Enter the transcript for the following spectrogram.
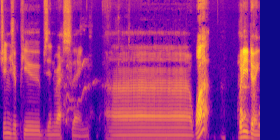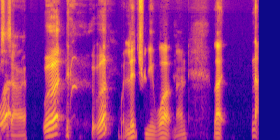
ginger pubes in wrestling. Uh, what? What are you doing, What? Cesaro? what? what? What- Literally, what, man? Like, nah,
